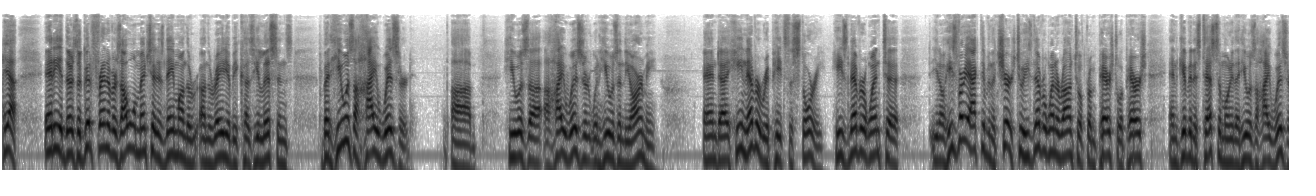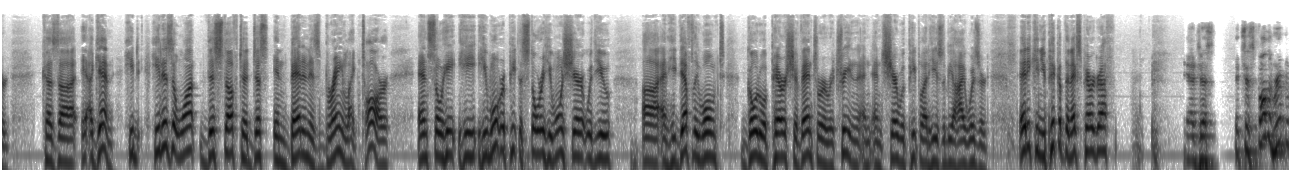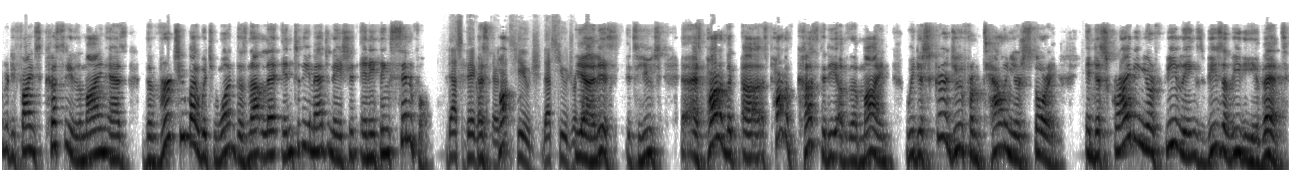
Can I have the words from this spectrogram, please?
Yeah, Eddie. There's a good friend of ours. I won't mention his name on the on the radio because he listens, but he was a high wizard. Uh, he was a, a high wizard when he was in the army and uh, he never repeats the story. He's never went to you know, he's very active in the church too. He's never went around to from parish to a parish and given his testimony that he was a high wizard. Because uh, again, he he doesn't want this stuff to just embed in his brain like tar, and so he he he won't repeat the story. He won't share it with you, uh, and he definitely won't go to a parish event or a retreat and, and, and share with people that he used to be a high wizard. Eddie, can you pick up the next paragraph? Yeah, just it says Father Ripperger defines custody of the mind as the virtue by which one does not let into the imagination anything sinful. That's big right. Part, That's huge. That's huge right Yeah, it is. It's huge. As part of the uh, as part of custody of the mind, we discourage you from telling your story in describing your feelings vis-a-vis the event.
